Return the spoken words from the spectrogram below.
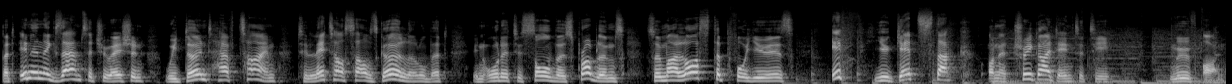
But in an exam situation, we don't have time to let ourselves go a little bit in order to solve those problems. So my last tip for you is if you get stuck on a trig identity, move on.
